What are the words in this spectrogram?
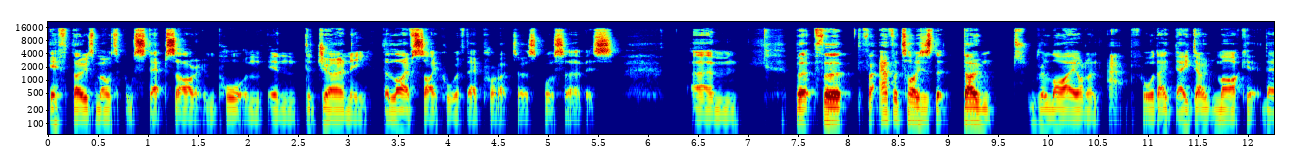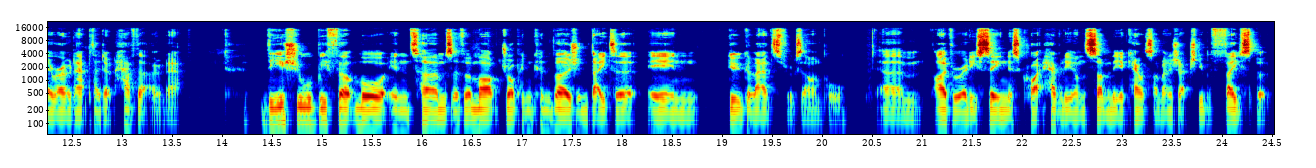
if those multiple steps are important in the journey, the life cycle of their product or, or service. Um, but for for advertisers that don't rely on an app or they, they don't market their own app, they don't have their own app, the issue will be felt more in terms of a marked drop in conversion data in Google Ads, for example. Um, I've already seen this quite heavily on some of the accounts I manage actually with Facebook.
